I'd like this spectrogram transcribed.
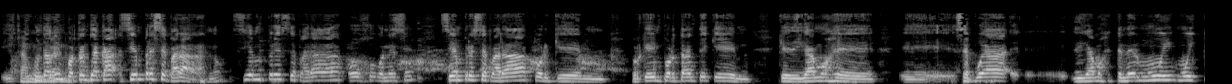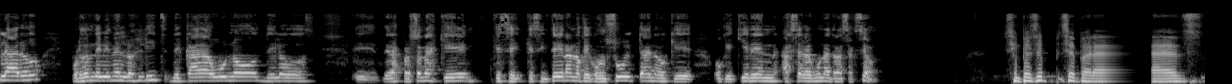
Y un dato importante acá, siempre separadas, ¿no? Siempre separadas, ojo con eso, siempre separadas porque, porque es importante que, digamos, eh, eh, se pueda, eh, digamos, tener muy, muy claro por dónde vienen los leads de cada uno de los, de las personas que, se, que se integran o que consultan o que, o que quieren hacer alguna transacción. Siempre se separas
